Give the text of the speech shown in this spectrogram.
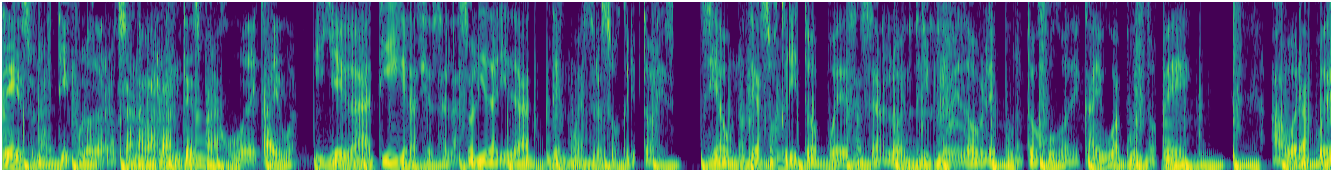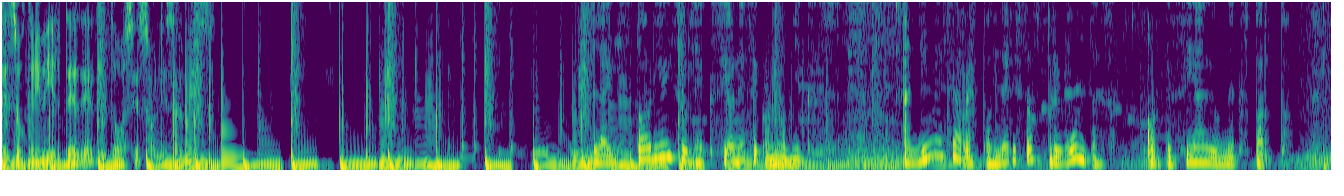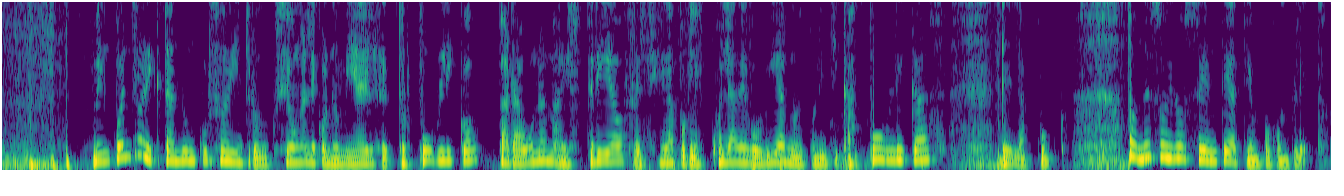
Este es un artículo de Roxana Barrantes para Jugo de Caigua y llega a ti gracias a la solidaridad de nuestros suscriptores. Si aún no te has suscrito, puedes hacerlo en www.jugodecaigua.pe. Ahora puedes suscribirte desde 12 soles al mes. La historia y sus lecciones económicas. Anímese a responder estas preguntas, cortesía de un experto. Me encuentro dictando un curso de introducción a la economía del sector público para una maestría ofrecida por la Escuela de Gobierno y Políticas Públicas de la PUC, donde soy docente a tiempo completo.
